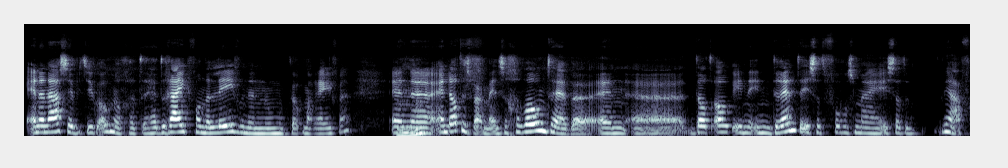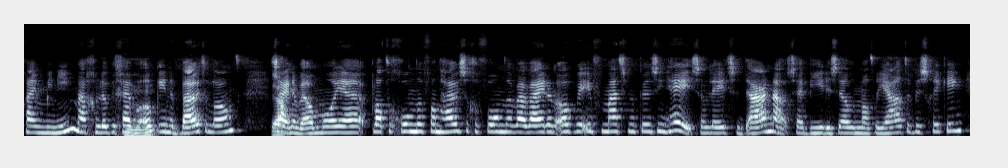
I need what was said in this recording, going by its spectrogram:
En daarnaast heb je natuurlijk ook nog het, het Rijk van de Levenden, noem ik dat maar even. En, Mhm. eh, en dat is waar mensen gewoond hebben. En eh, dat ook in, in Drenthe is dat volgens mij is dat een, ja, vrij miniem. Maar gelukkig hebben we Mhm. ook in het buitenland Ja. zijn er wel mooie plattegronden van huizen gevonden. Waar wij dan ook weer informatie van kunnen zien. Hé, hey, zo leed ze daar. Nou, ze hebben hier dezelfde materialen ter beschikking.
